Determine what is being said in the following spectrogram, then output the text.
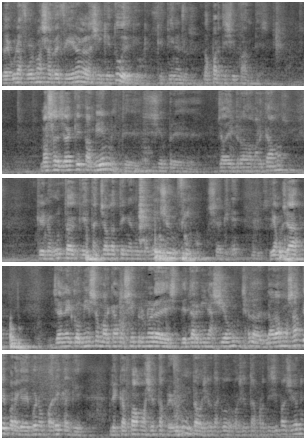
de alguna forma se refieran a las inquietudes que tienen los, los, participantes. Más allá que también, este, siempre ya de entrada marcamos, que nos gusta que estas charlas tengan un comienzo y un fin. O sea que, digamos, ya ya en el comienzo marcamos siempre una hora de determinación, ya la, la, damos antes para que después nos parezca que le escapamos a ciertas preguntas o a ciertas, o a ciertas participaciones,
